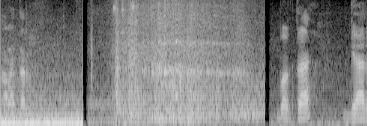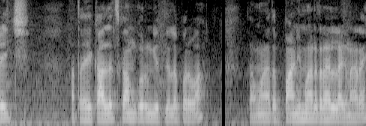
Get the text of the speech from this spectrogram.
चला तर. बघताय? गॅरेज आता हे कालच काम करून घेतलेलं परवा. त्यामुळे आता पाणी मारत राहायला लागणार आहे.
